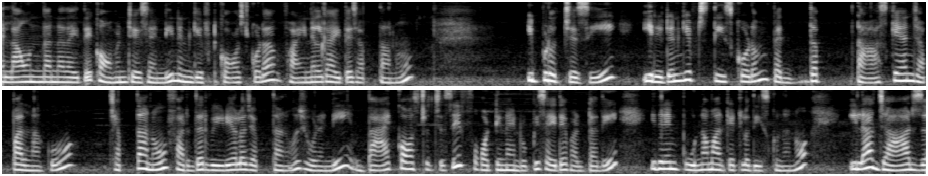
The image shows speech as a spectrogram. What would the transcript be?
ఎలా ఉందన్నది అయితే కామెంట్ చేసేయండి. నేను గిఫ్ట్ కాస్ట్ కూడా ఫైనల్గా అయితే చెప్తాను. ఇప్పుడు వచ్చేసి ఈ రిటర్న్ గిఫ్ట్స్ తీసుకోవడం పెద్ద టాస్కే అని చెప్పాలి నాకు. చెప్తాను ఫర్దర్ వీడియోలో చెప్తాను. చూడండి బ్యాగ్ కాస్ట్ వచ్చేసి ఫార్టీ నైన్ రూపీస్ అయితే పడ్డది. ఇది నేను పూర్ణ మార్కెట్లో తీసుకున్నాను. ఇలా జార్జ్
